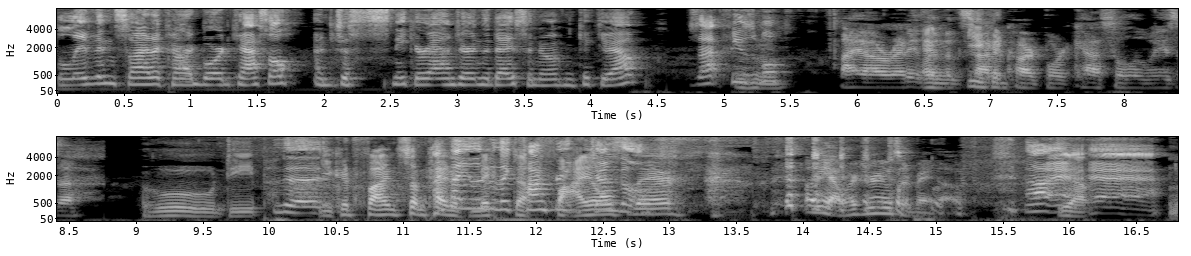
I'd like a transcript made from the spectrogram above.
live inside a cardboard castle and just sneak around during the day so no one can kick you out. Is that feasible? I already live And you inside could- a cardboard castle, Louisa. Ooh, deep. The You could find some kind of you lived in mixed the up files jungle. there. Oh yeah, where dreams are made of. Oh, yeah. Yeah. Yeah,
